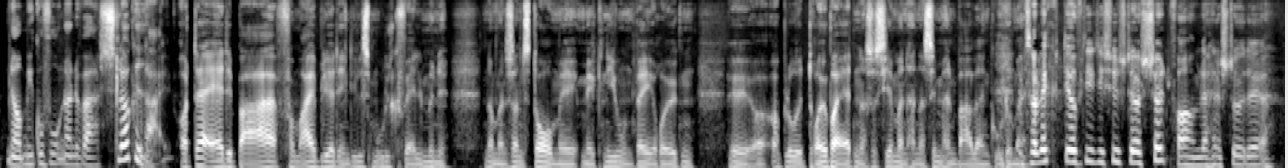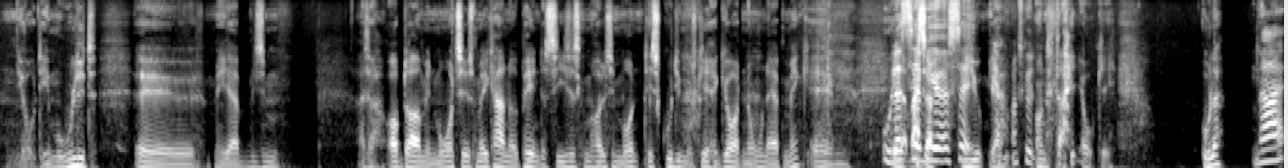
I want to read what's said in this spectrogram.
når mikrofonerne var slukket. Nej, og der er det bare, for mig bliver det en lille smule kvalmende, når man sådan står med, med kniven bag ryggen, øh, og, og blodet drøber af den, og så siger man, at han har simpelthen bare været en guttermand. Men så det, det var fordi, de synes, det var synd for ham, da han stod der. Jo, det er muligt, øh, men jeg ligesom altså opdraget min mor til, hvis man ikke har noget pænt at sige, så skal man holde sin mund. Det skulle de måske have gjort, nogen af dem, ikke? Øhm, Ulla, så altså, vi også... Ja, ja, undskyld. nej, okay. Ulla? Nej,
